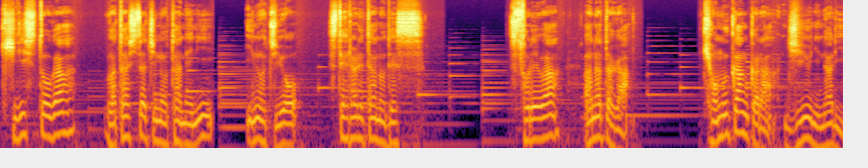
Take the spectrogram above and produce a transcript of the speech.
キリストが私たちのために命を捨てられたのです。それはあなたが虚無感から自由になり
